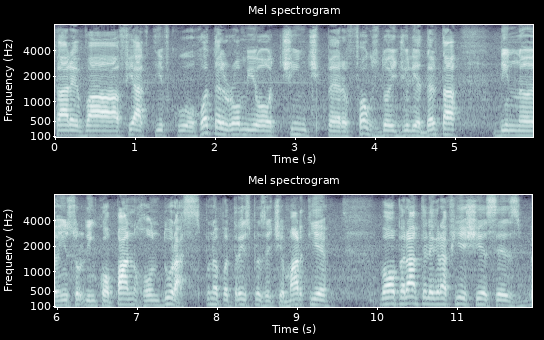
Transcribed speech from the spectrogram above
care va fi activ cu Hotel Romeo 5 per Fox 2 Juliet Delta din, uh, insul, din Copan, Honduras, până pe 13 martie. Va opera în telegrafie și SSB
